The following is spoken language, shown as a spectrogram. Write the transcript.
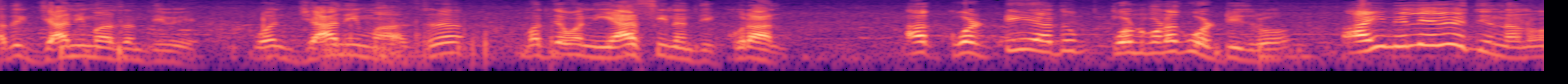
ಅದಕ್ಕೆ ಜಾನಿಮಾಜ್ ಅಂತೀವಿ. ಒಂದು ಜಾನಿಮಾಜ್ ಮತ್ತು ಒಂದು ಯಾಸಿನ್ ಅಂತೀವಿ, ಕುರಾನ್. ಆ ಕೊಟ್ಟು ಅದು ಕೊಂಡ್ಕೊಳಕ್ಕೆ ಕೊಟ್ಟಿದ್ರು ಆ ಹಿನ್ನೆಲೆ ಹೇಳಿದ್ದೀನಿ ನಾನು?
